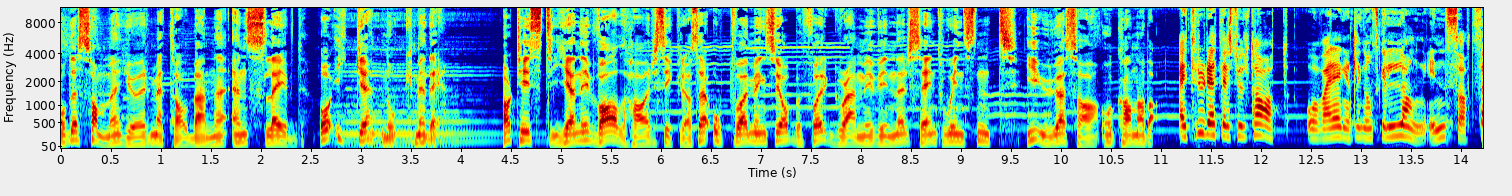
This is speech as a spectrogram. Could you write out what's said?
og det samme gjør metallbandet Enslaved. Og ikke nok med det. Artist Jenny Wahl har sikra seg oppvarmingsjobb for Grammy-vinner St. Vincent i USA og Canada. Jeg tror det er et resultat over egentlig ganske lang innsats.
